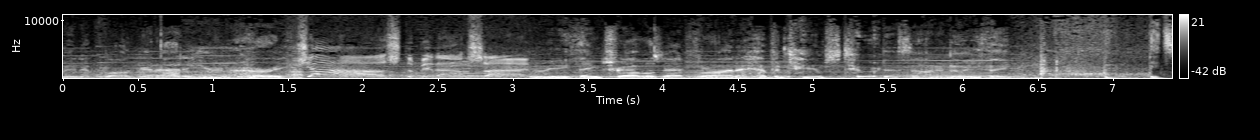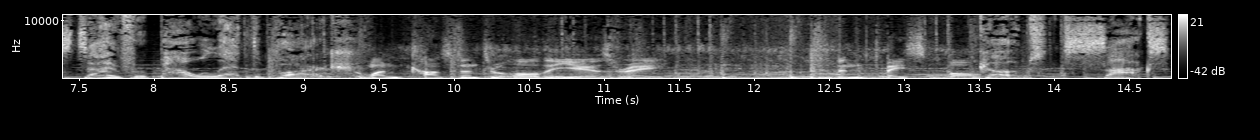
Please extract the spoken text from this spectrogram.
Man, that ball got out of here in a hurry. Just a bit outside. When anything travels that far, I'd have a damn stewardess on it, don't you think? It's time for Powell at the Park. One constant through all the years, Ray, has been baseball. Cubs, Sox,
